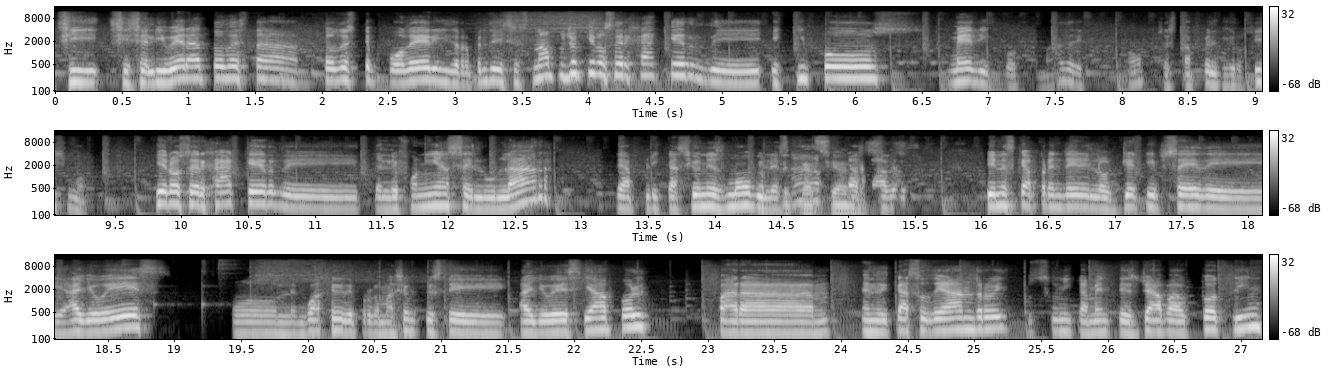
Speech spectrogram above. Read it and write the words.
si, si se libera toda esta, todo este poder y de repente dices, no, pues yo quiero ser hacker de equipos médicos, madre, no, pues está peligrosísimo. Quiero ser hacker de telefonía celular, de aplicaciones móviles. Ah, pues tienes que aprender el Objective-C de iOS o el lenguaje de programación que use iOS y Apple. Para, en el caso de Android, pues únicamente es Java o Kotlin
